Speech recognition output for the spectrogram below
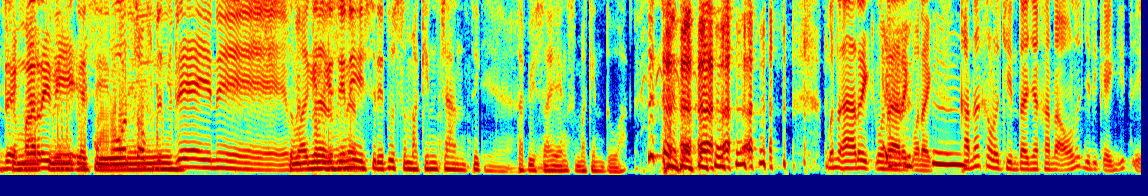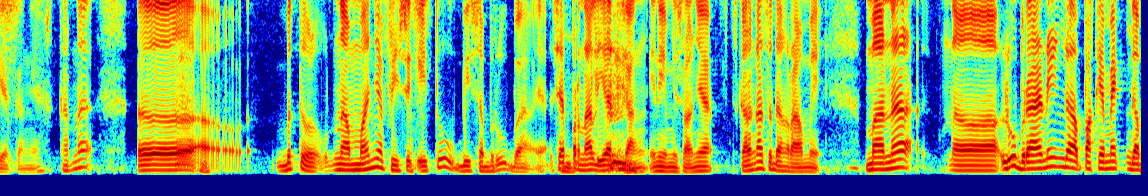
dengar Semakin ini ke sini. quotes of the day ini. Semakin Bener, ke sini bener. istri itu semakin cantik, Iya, tapi saya yang semakin tua. menarik, menarik, menarik. Karena kalau cintanya karena Allah jadi kayak gitu ya, Kang ya. Karena eh betul, namanya fisik itu bisa berubah ya. Saya pernah lihat Kang, ini misalnya sekarang kan sedang rame. Mana eh, lu berani nggak pakai make nggak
